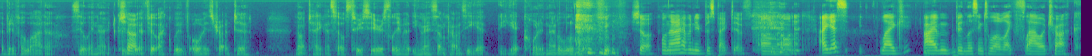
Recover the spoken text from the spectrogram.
a bit of a lighter, silly note because Sure. I feel like we've always tried to not take ourselves too seriously, but you know sometimes you get you get caught in that a little bit. Sure. Well, now I have a new perspective on that one. I guess, like, I've been listening to a lot of like Flowertruck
